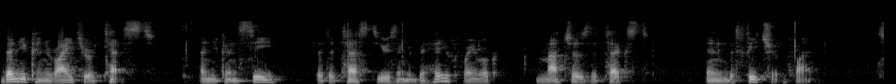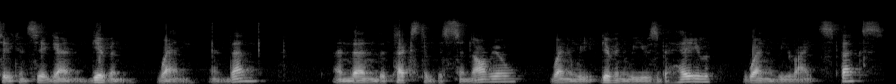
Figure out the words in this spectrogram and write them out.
then you can write your test, and you can see that the test using the Behave framework matches the text in the feature file. So you can see again, given, when, and then, and then the text of the scenario, when we, given we use behave, when we write specs,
